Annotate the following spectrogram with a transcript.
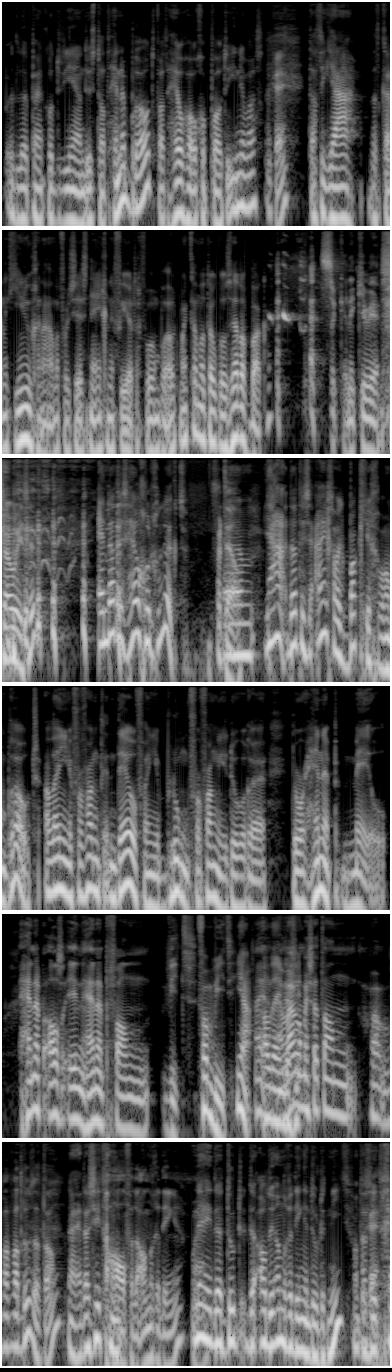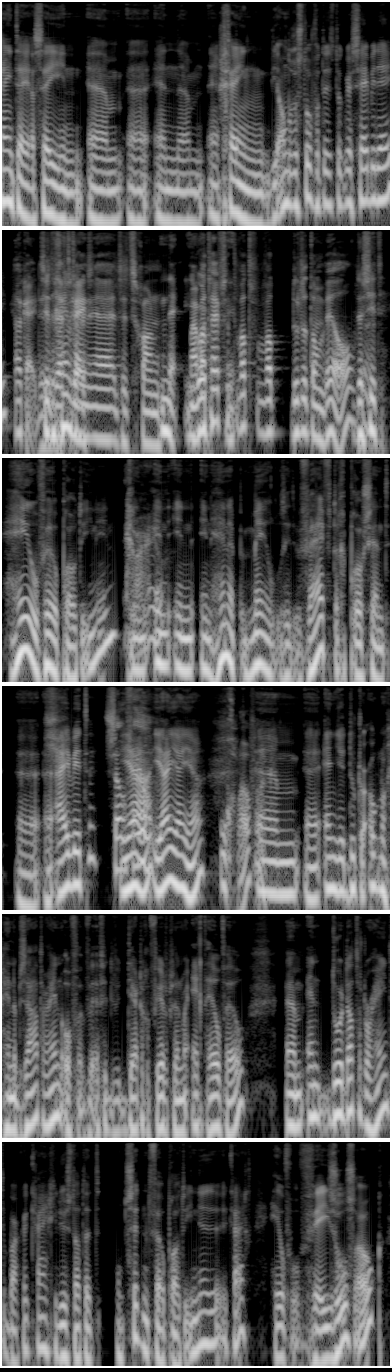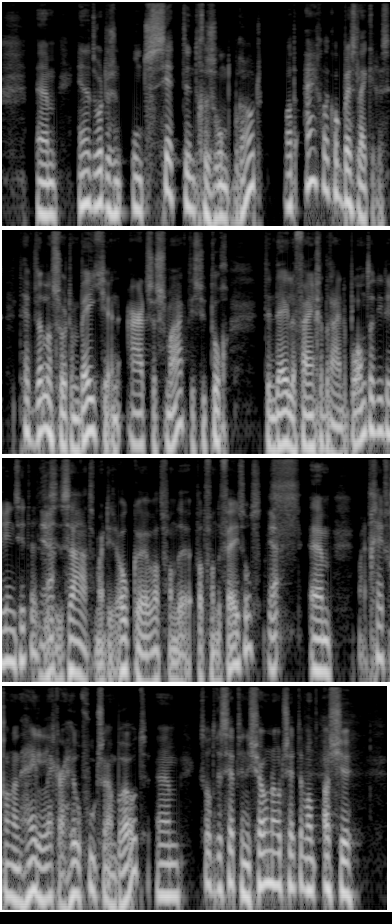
Le Pain, Quotidien dus dat hennepbrood, wat heel hoge proteïne was. Oké. Dacht ik, ja, dat kan ik hier nu gaan halen voor 6,49 voor een brood. Maar ik kan dat ook wel zelf bakken. Zo ken ik je weer. Zo is het. en dat is heel goed gelukt. Vertel. Ehm, ja, dat is eigenlijk bak je gewoon brood. Alleen je vervangt een deel van je bloem vervang je door, eh, door hennepmeel. Hennep als in hennep van wiet. Van wiet, ja. Ah ja, Alleen en waarom is dat dan, wa- wat, wat doet dat dan? nou ja, daar zit gewoon Behalve de andere dingen. maar- Nee, dat doet, de, al die andere dingen doet het niet. Want er zit geen THC in ehm, eh, en, ehm, en geen die andere stof. Wat is het ook weer? CBD? Oké, dus Zit er het, geen geen, eh, het is gewoon... Nee. maar wordt- wat, heeft het, wat, wat doet het dan wel? Er zit heel veel proteïne in. Echt waar, in, in, in, in hennepmeel zit 50% eh, eh, eiwitten. Zoveel? Ja, ja, ja. ja. Ongelooflijk. Ehm, eh, en je doet er ook nog hennepzaad doorheen. Of eh, 30 of 40%, maar echt heel veel. Ehm, en door dat er doorheen te bakken, krijg je dus dat het ontzettend veel proteïne krijgt. Heel veel vezels ook. Ehm, en het wordt dus een ontzettend gezond brood. Wat eigenlijk ook best lekker is. Het heeft wel een soort een beetje een aardse smaak. Het is natuurlijk toch ten dele fijn gedraaide planten die erin zitten. Het Ja. is zaad, maar het is ook eh, wat, van de, wat van de vezels. Ja. Ehm, maar het geeft gewoon een heel lekker, heel voedzaam brood. Ehm, ik zal het recept in de show notes zetten, want als je,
